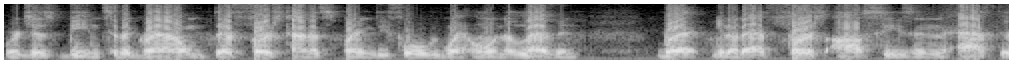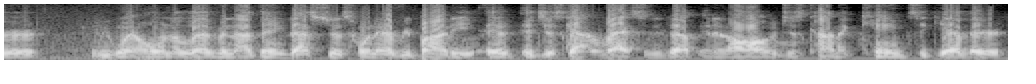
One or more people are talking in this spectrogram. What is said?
were just beaten to the ground their first kind of spring before we went on 11 but you know that first off season after we went on 11 i think that's just when everybody it, it just got ratcheted up and it all just kind of came together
